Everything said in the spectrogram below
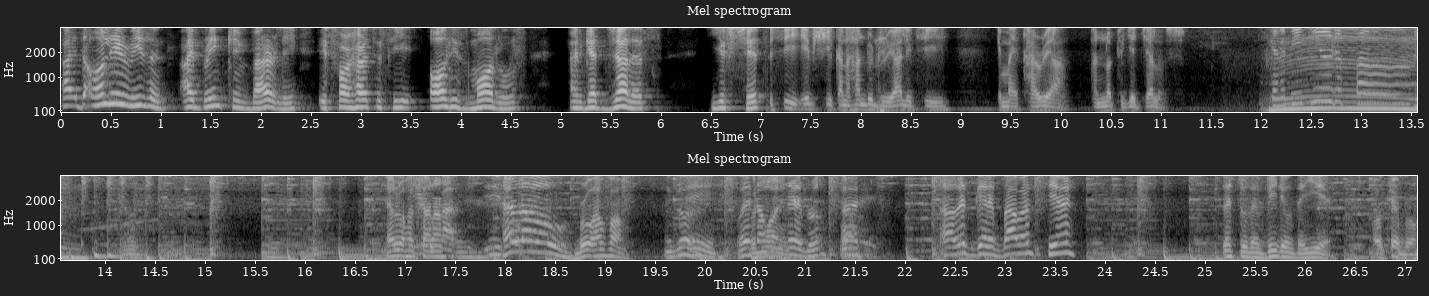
I, the only reason I bring Kimberly is for her to see all these models and get jealous. You shit. to see if she can handle reality in my career and not to get jealous. It's gonna be beautiful. Hello, Haskana. Hello. Bro, how far? You good? Hey, welcome Good morning. on bro. Yeah. Uh, let's get a barber here. Let's do the video of the year. Okay, bro.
